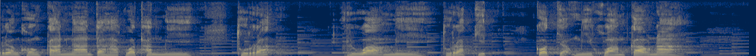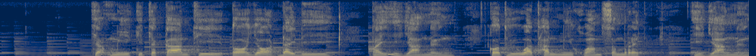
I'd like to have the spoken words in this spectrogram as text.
เรื่องของการงานถ้าหากว่าท่านมีธุระ หรือว่ามีธุรกิจ ก็จะมีความก้าวหน้า จะมีกิจการที่ต่อยอดได้ดีไปอีกอย่างหนึ่ง ก็ถือว่าท่านมีความสำเร็จอีกอย่างหนึ่ง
